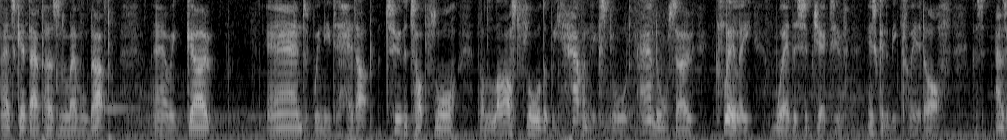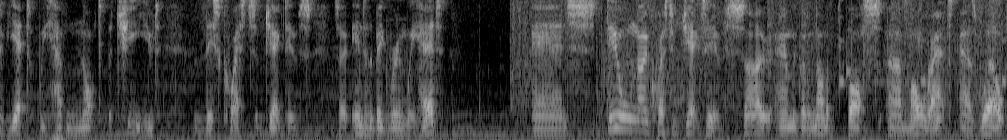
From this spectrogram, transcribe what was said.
Let's get that person leveled up. There we go. And we need to head up to the top floor, the last floor that we haven't explored, and also, clearly, where this objective is going to be cleared off. Because as of yet, we have not achieved this quest's objectives. So into the big room we head, and still no quest objective. So, and we've got another boss uh, mole rat as well.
